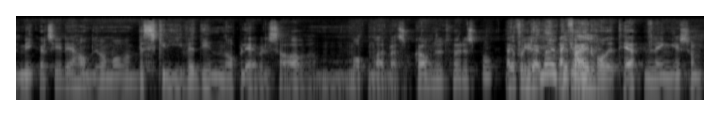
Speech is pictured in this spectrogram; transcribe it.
Michael sier, det handler jo om å beskrive din opplevelse av måten arbeidsoppgaven utføres på. Det er, ja, for den er jo ikke feil. Det er ikke den kvaliteten lenger som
